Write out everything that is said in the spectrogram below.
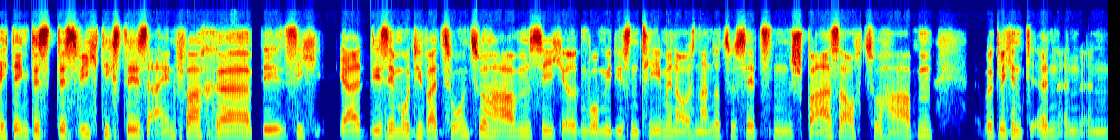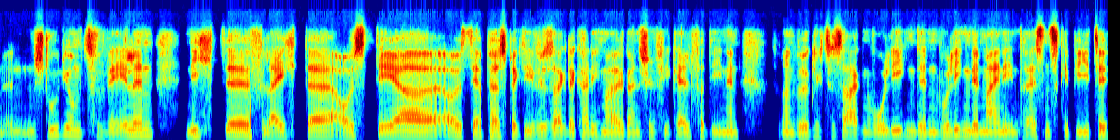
ich denke, das, das Wichtigste ist einfach, äh, die, sich ja diese Motivation zu haben, sich irgendwo mit diesen Themen auseinanderzusetzen, Spaß auch zu haben, wirklich ein, ein, ein, ein, Studium zu wählen, nicht äh, vielleicht äh, aus, der, aus der Perspektive zu sagen, da kann ich mal ganz schön viel Geld verdienen, sondern wirklich zu sagen, wo liegen denn, wo liegen denn meine Interessensgebiete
